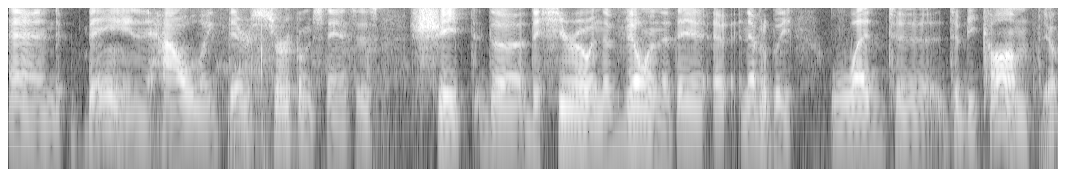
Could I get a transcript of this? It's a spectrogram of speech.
and Bane, and how like their circumstances shaped the the hero and the villain that they uh, inevitably led to to become Yep.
